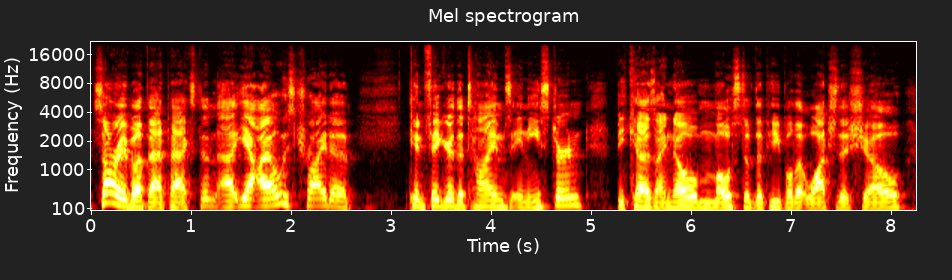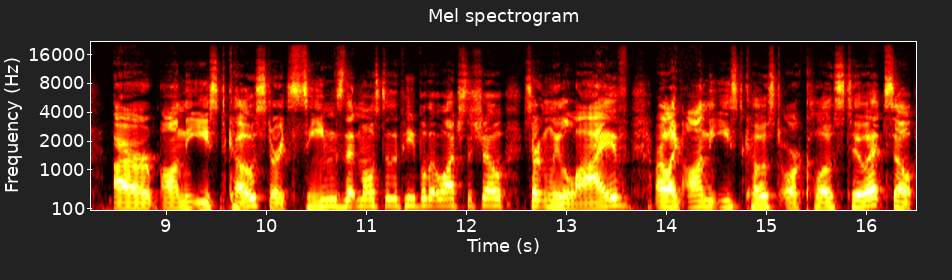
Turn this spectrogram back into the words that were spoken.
Sorry about that, Paxton. Uh, yeah, I always try to configure the times in Eastern because I know most of the people that watch this show are on the East Coast, or it seems that most of the people that watch the show, certainly live, are like on the East Coast or close to it. So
